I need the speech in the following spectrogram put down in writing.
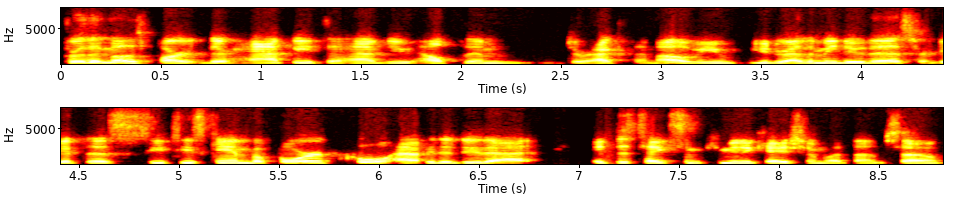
for the most part, they're happy to have you help them direct them. Oh, you, you'd rather me do this or get this CT scan before? Cool, happy to do that. It just takes some communication with them. So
